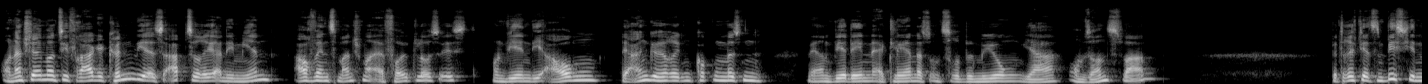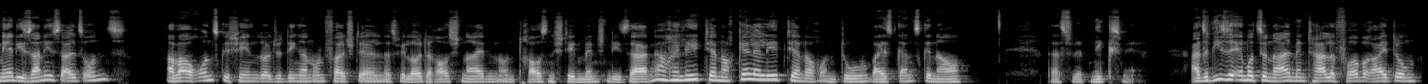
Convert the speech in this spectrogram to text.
und dann stellen wir uns die Frage, können wir es ab zu reanimieren, auch wenn es manchmal erfolglos ist und wir in die Augen der Angehörigen gucken müssen, während wir denen erklären, dass unsere Bemühungen ja umsonst waren? Betrifft jetzt ein bisschen mehr die Sunnis als uns, aber auch uns geschehen solche Dinge an Unfallstellen, dass wir Leute rausschneiden und draußen stehen Menschen, die sagen, ach, er lebt ja noch, gell, er lebt ja noch und du weißt ganz genau, das wird nix mehr. Also diese emotional-mentale Vorbereitung,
